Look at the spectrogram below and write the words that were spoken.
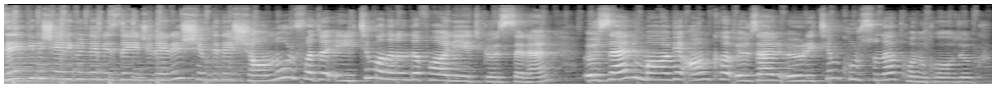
Sevgili şehri gündem izleyicileri, şimdi de Şanlıurfa'da eğitim alanında faaliyet gösteren Özel Mavi Anka Özel Öğretim Kursu'na konuk olduk.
